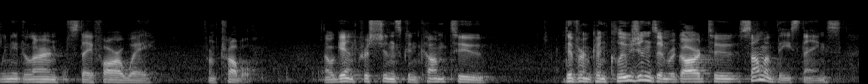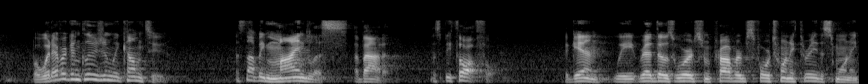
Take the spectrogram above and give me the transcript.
We need to learn to stay far away from trouble. Now, again, Christians can come to different conclusions in regard to some of these things, but whatever conclusion we come to, let's not be mindless about it. Let's be thoughtful. Again, we read those words from Proverbs 4:23 this morning.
